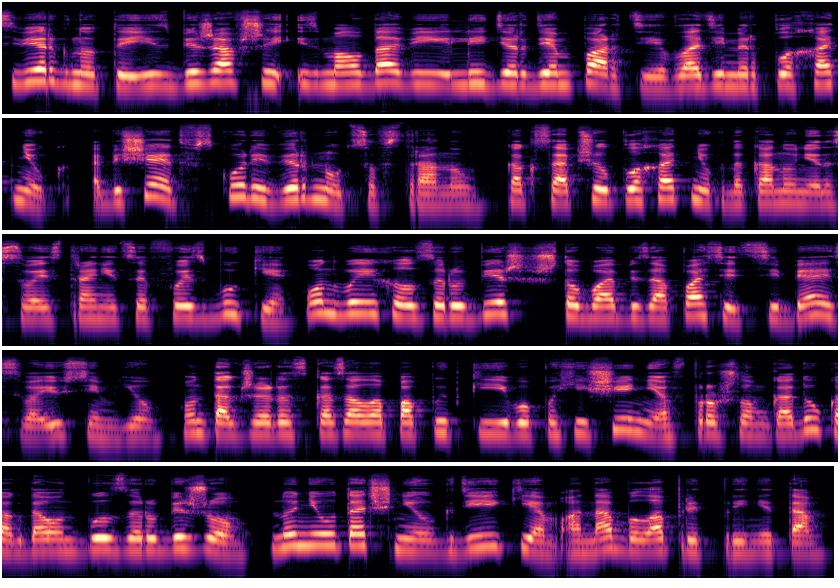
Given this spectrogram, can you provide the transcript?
Свергнутый и сбежавший из Молдавии лидер Демпартии Владимир Плохотнюк обещает вскоре вернуться в страну. Как сообщил Плохотнюк накануне на своей странице в Фейсбуке, он выехал за рубеж, чтобы обезопасить себя и свою семью. Он также рассказал о попытке его похищения в прошлом году, когда он был за рубежом, но не уточнил, где и кем она была предпринята.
